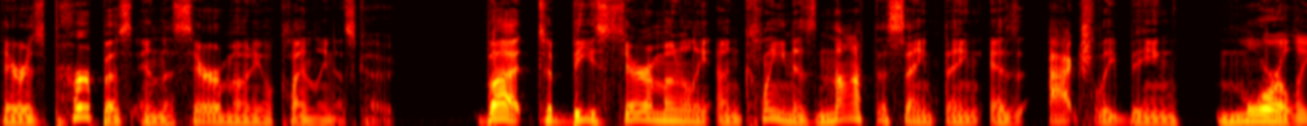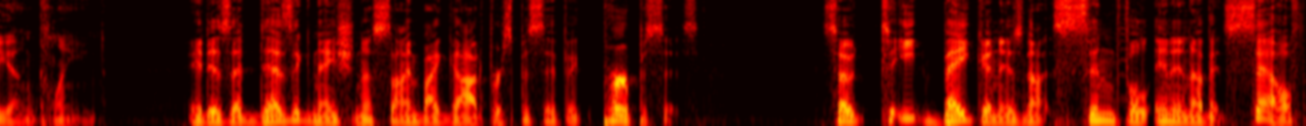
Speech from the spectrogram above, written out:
There is purpose in the ceremonial cleanliness code. But to be ceremonially unclean is not the same thing as actually being morally unclean. It is a designation assigned by God for specific purposes. So to eat bacon is not sinful in and of itself,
